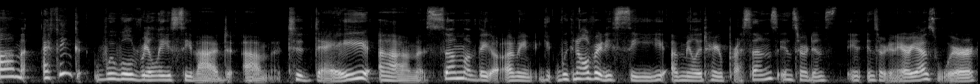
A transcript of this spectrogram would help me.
Um, I think we will really see that um, today. Um, some of the, I mean, we can already see a military presence in certain in, in certain areas where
